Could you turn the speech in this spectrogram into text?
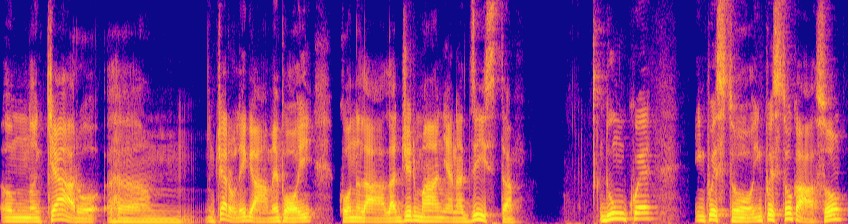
un chiaro, um, un chiaro legame poi con la, la Germania nazista. Dunque, in questo, in questo caso,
